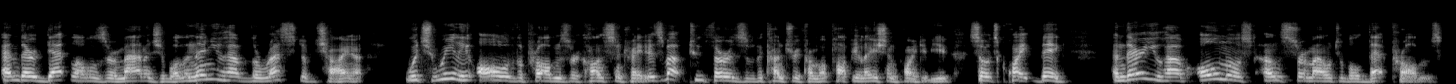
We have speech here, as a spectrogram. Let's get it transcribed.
and their debt levels are manageable. And then you have the rest of China, which really all of the problems are concentrated. It's about two thirds of the country from a population point of view, so it's quite big. And there you have almost unsurmountable debt problems.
